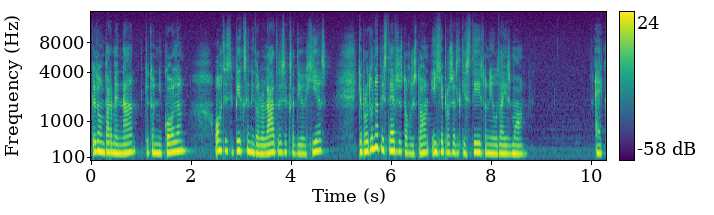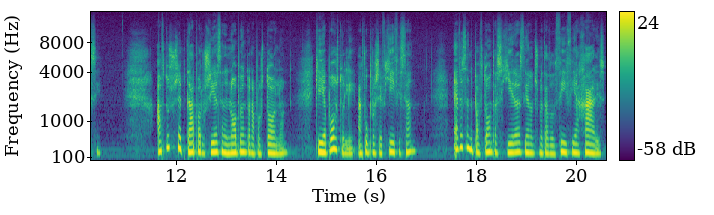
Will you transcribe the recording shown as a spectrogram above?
και τον Παρμενάν και τον Νικόλαον ώστε υπήρξαν ειδωλολάτρες εξ Αντιοχίας και προτού να πιστεύσει στον Χριστόν είχε προσελκυστεί στον Ιουδαϊσμό. 6. Αυτούς τους επτά παρουσίασαν ενώπιον των Αποστόλων και οι Απόστολοι αφού προσευχήθησαν έδεσαν επ' αυτόν τα σχήρας για να τους μεταδοθεί η Θεία Χάρις,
